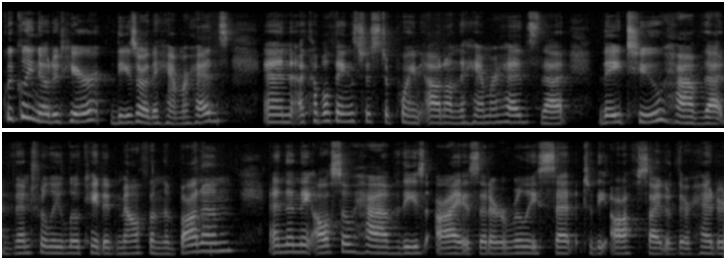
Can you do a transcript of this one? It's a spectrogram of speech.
Quickly noted here, these are the hammerheads, and a couple things just to point out on the hammerheads that they too have that ventrally located mouth on the bottom, and then they also have these eyes that are really set to the off side of their head or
